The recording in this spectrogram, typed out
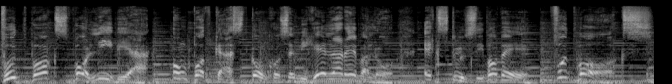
Footbox Bolivia, un podcast con José Miguel Arevalo, exclusivo de Footbox.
